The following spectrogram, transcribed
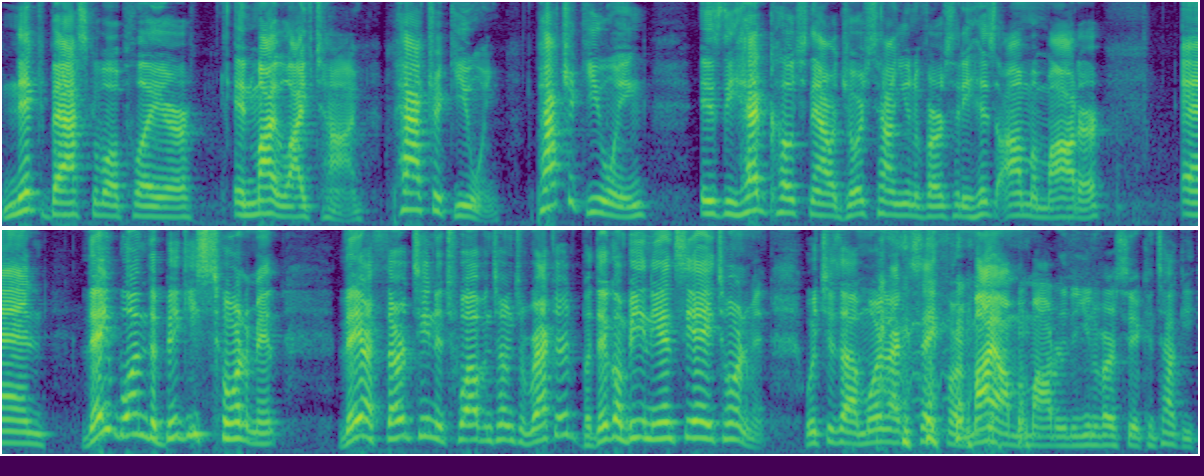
Knick basketball player in my lifetime, Patrick Ewing. Patrick Ewing is the head coach now at Georgetown University, his alma mater. And they won the Big East tournament. They are 13 and 12 in terms of record, but they're going to be in the NCAA tournament, which is uh, more than I can say for my alma mater, the University of Kentucky.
